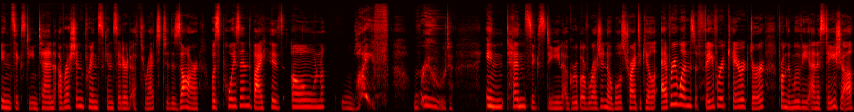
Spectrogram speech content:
In 1610, a Russian prince considered a threat to the Tsar was poisoned by his own wife. Rude. In 1016, a group of Russian nobles tried to kill everyone's favorite character from the movie Anastasia,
